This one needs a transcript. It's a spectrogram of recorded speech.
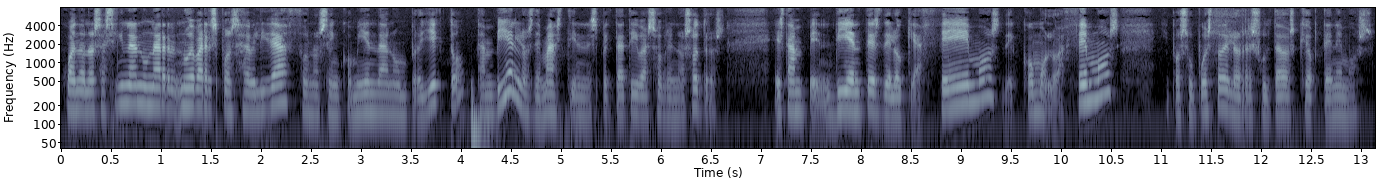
Cuando nos asignan una nueva responsabilidad o nos encomiendan un proyecto, también los demás tienen expectativas sobre nosotros. Están pendientes de lo que hacemos, de cómo lo hacemos y, por supuesto, de los resultados que obtenemos.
